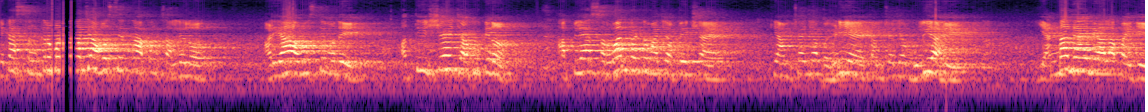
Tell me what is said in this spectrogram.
एका संक्रमणाच्या अवस्थेतनं आपण चाललेलो आहोत आणि या अवस्थेमध्ये अतिशय जागृतीनं आपल्या सर्वांकडनं माझी अपेक्षा आहे की आमच्या ज्या बहिणी आहेत आमच्या ज्या मुली आहेत यांना न्याय मिळाला पाहिजे.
